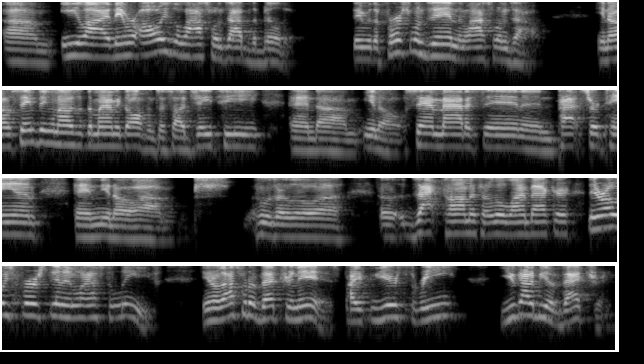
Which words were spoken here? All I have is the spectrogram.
um, Eli, they were always the last ones out of the building. They were the first ones in and last ones out. You know, same thing when I was at the Miami Dolphins. I saw JT and um, you know Sam Madison and Pat Surtain and you know um, who was our little uh, uh, Zach Thomas, our little linebacker. They were always first in and last to leave. You know, that's what a veteran is. By year three, you got to be a veteran.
